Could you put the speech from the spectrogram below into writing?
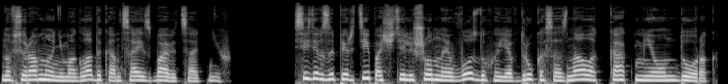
но все равно не могла до конца избавиться от них. Сидя в заперти, почти лишенная воздуха, я вдруг осознала, как мне он дорог.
